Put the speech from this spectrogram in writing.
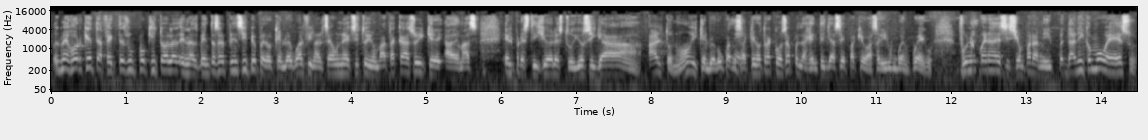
pues mejor que te afectes un poquito en las ventas al principio, pero que luego al final sea un éxito y un batacazo y que además el prestigio del estudio siga alto, ¿no? Y que luego cuando saquen otra cosa, pues la gente ya sepa que va a salir un buen juego. Fue una buena decisión para mí. Dani, ¿cómo ve eso?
